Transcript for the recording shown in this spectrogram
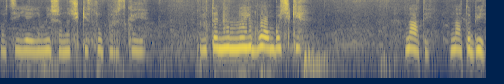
оцієї мішаночки суперської, вітамінної бомбочки. На ти, на тобі.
